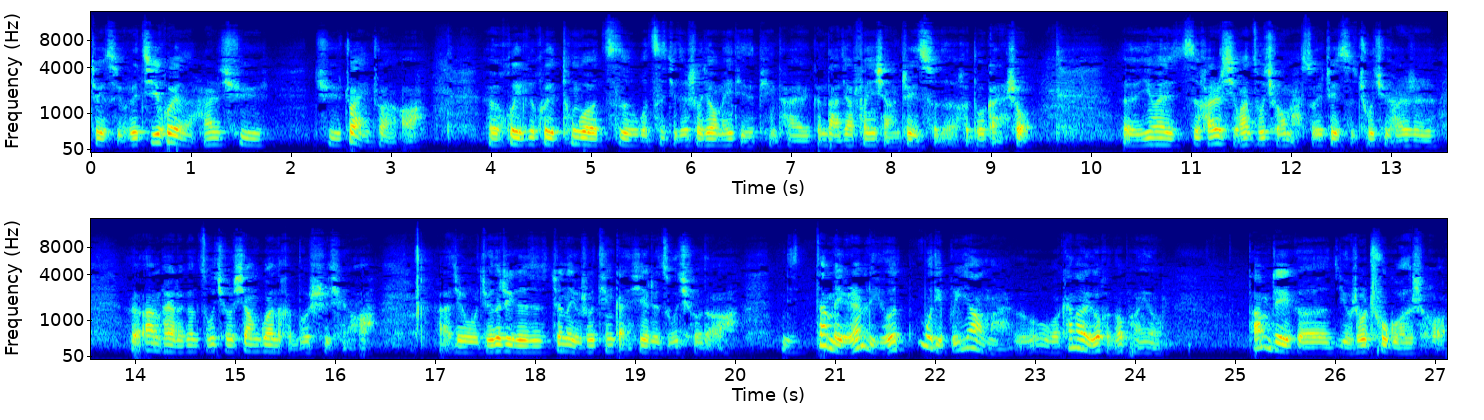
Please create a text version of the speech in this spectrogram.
这次有这机会呢，还是去去转一转啊。呃，会会通过自我自己的社交媒体的平台跟大家分享这次的很多感受。呃，因为还是喜欢足球嘛，所以这次出去还是安排了跟足球相关的很多事情啊。啊，就我觉得这个真的有时候挺感谢这足球的啊。你但每人旅游目的不一样嘛。我看到有很多朋友，他们这个有时候出国的时候，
